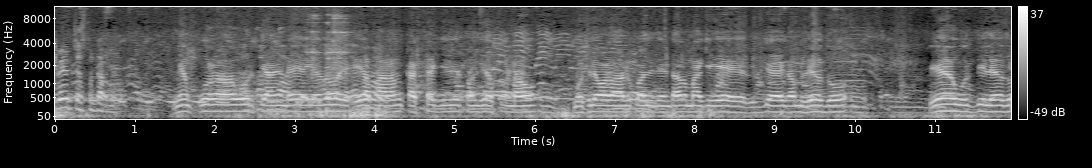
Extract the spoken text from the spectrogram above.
ఏమేమి చేస్తుంటారు మీరు? మేము కూర ఊరికి అంటే ఏదో వ్యాపారం కష్ట జీవితం చేస్తున్నాం ముసలి వాళ్ళు ఆడుకొని తింటారు మాకు ఏ ఉద్యోగం లేదు. ఏ వృద్ధి లేదు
